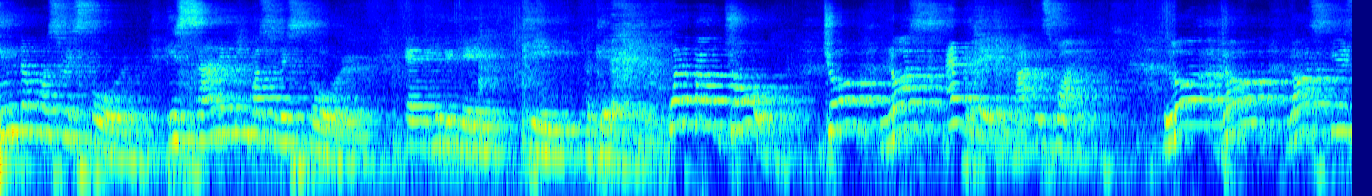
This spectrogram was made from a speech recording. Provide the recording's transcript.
kingdom was restored, his sanity was restored, and he became king again. What about Job? Job lost everything but his wife. Lord, Job lost his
